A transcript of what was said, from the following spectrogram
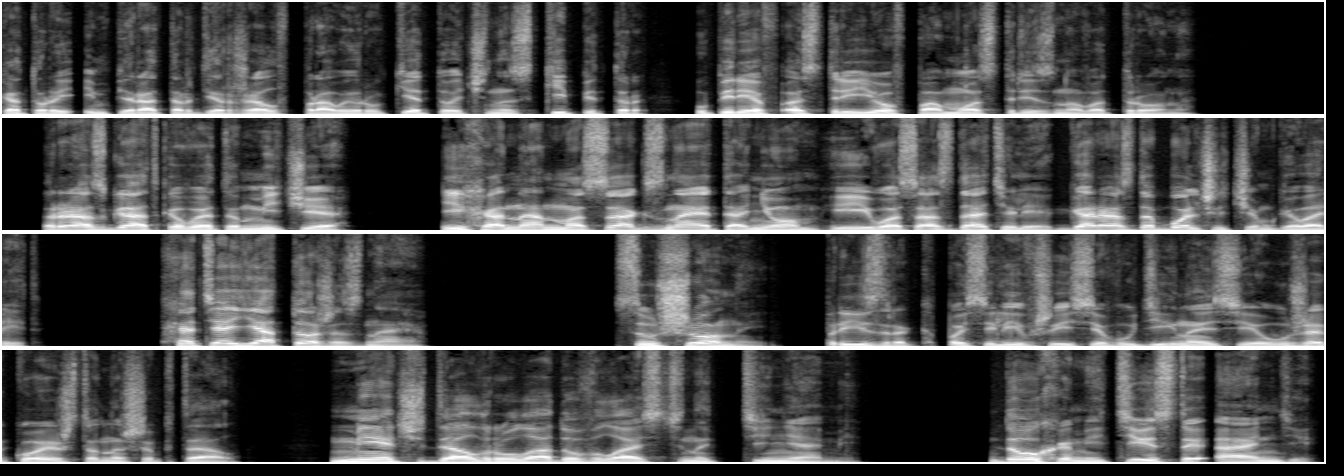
который император держал в правой руке точно скипетр, уперев острие в помост резного трона. Разгадка в этом мече. И Ханан Масак знает о нем и его создателе гораздо больше, чем говорит. Хотя я тоже знаю. Сушеный, призрак, поселившийся в Удиносе, уже кое-что нашептал. Меч дал Руладу власть над тенями. Духами Тисты Анди,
